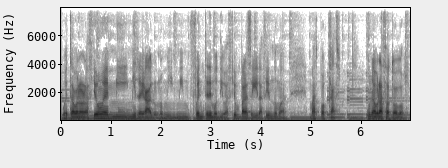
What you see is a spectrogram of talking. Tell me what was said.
vuestra valoración es mi, regalo, ¿no? mi, mi, fuente de motivación para seguir haciendo más, más podcasts. Un abrazo a todos.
